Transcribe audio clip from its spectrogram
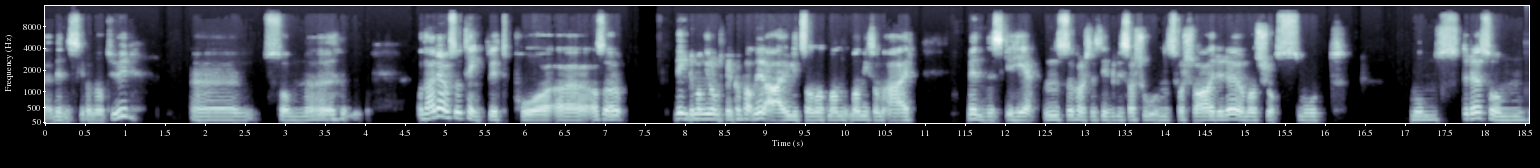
mennesker og natur. eh, som eh, Og der har jeg også tenkt litt på eh, altså, Veldig mange romspillkampanjer er jo litt sånn at man, man liksom er menneskehetens og kanskje sivilisasjonens forsvarere, og man slåss mot monstre som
